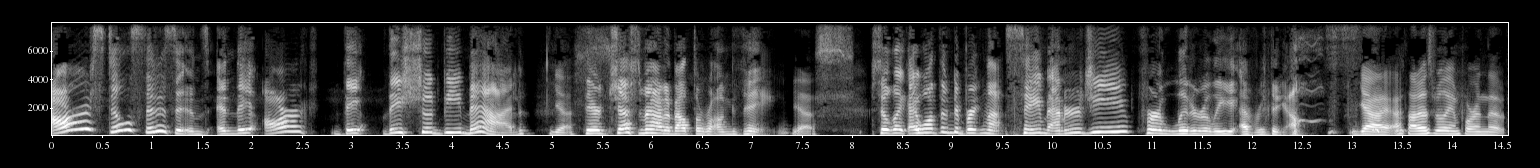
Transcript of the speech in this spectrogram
are still citizens, and they are they they should be mad. Yes. They're just mad about the wrong thing. yes. So, like, I want them to bring that same energy for literally everything else. Yeah, I- thought it was really important that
